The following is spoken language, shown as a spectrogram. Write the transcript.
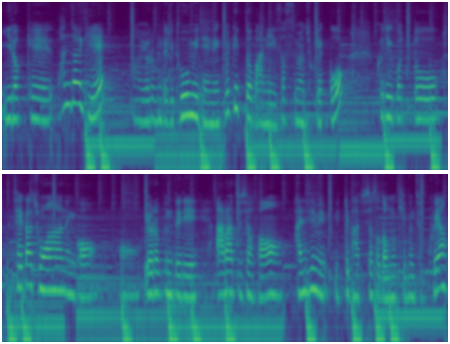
이렇게 환절기에 어, 여러분들에게 도움이 되는 꿀팁도 많이 있었으면 좋겠고 그리고 또 제가 좋아하는 거 어, 여러분들이 알아주셔서 관심 있게 봐주셔서 너무 기분 좋고요.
